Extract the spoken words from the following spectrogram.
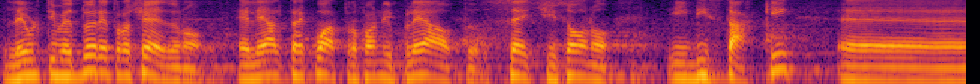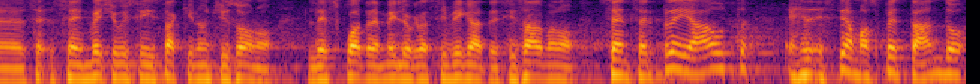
le ultime due retrocedono e le altre quattro fanno il play-out se ci sono i distacchi, eh, se, se, invece questi distacchi non ci sono, le squadre meglio classificate si salvano senza il play-out e stiamo aspettando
